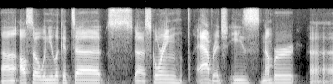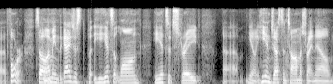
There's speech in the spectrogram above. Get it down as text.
Uh, also, when you look at uh, s- uh, scoring average, he's number uh, four. So I mean, the guy just he hits it long, he hits it straight. Uh, you know, he and Justin Thomas right now,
